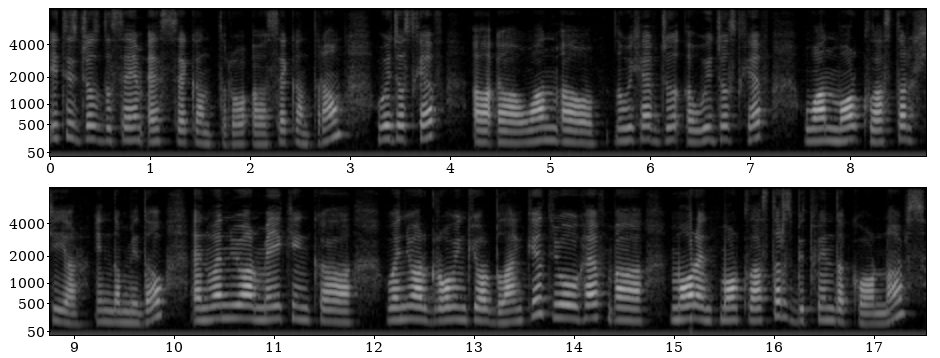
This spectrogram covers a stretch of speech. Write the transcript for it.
It is just the same as second uh, second round. We just have uh, uh, one uh, we have ju uh, we just have one more cluster here in the middle. And when you are making uh, when you are growing your blanket you have more and more clusters between the corners.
